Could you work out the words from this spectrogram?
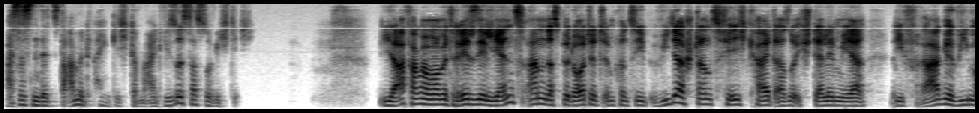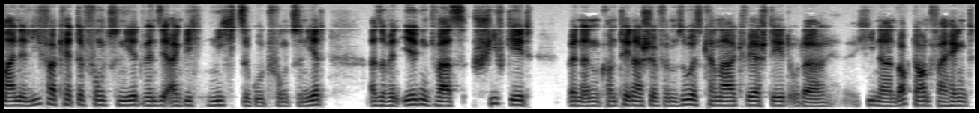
Was ist denn jetzt damit eigentlich gemeint? Wieso ist das so wichtig? Ja, fangen wir mal mit Resilienz an. Das bedeutet im Prinzip Widerstandsfähigkeit. Also ich stelle mir die Frage, wie meine Lieferkette funktioniert, wenn sie eigentlich nicht so gut funktioniert. Also wenn irgendwas schief geht, wenn ein Containerschiff im Suezkanal quer steht oder China einen Lockdown verhängt,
